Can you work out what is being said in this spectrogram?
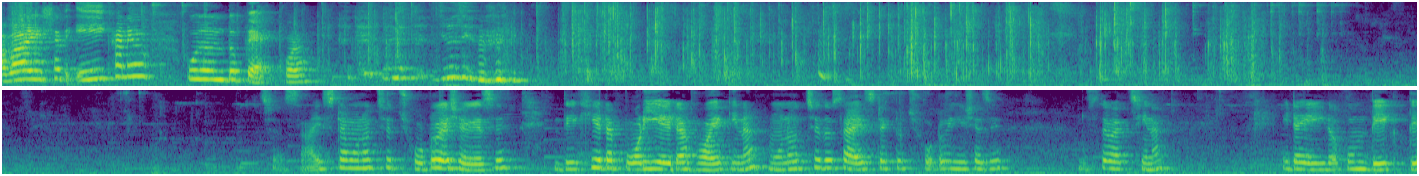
আবার এর সাথে এইখানেও পর্যন্ত প্যাক করা। সাইজটা মনে হচ্ছে ছোট এসে গেছে। দেখি এটা পরিয়ে এটা হয় কিনা। মনে হচ্ছে তো সাইজটা একটু ছোটই এসেছে। বুঝতে পারছি না। এটা এই রকম দেখতে।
